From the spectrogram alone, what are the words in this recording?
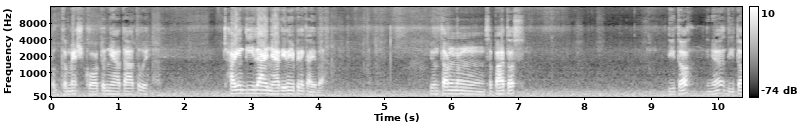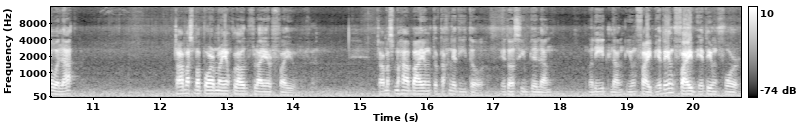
pagka mesh cotton yata ito eh. Tsaka yung dila niya, tingnan nyo pinagkaiba. Yung tang ng sapatos. Dito, nyo, dito wala. Tsaka mas maporma yung Cloud Flyer 5. Tsaka mas mahaba yung tatak niya dito. Ito simple lang. Maliit lang. Yung 5. Ito yung 5, ito yung 4.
